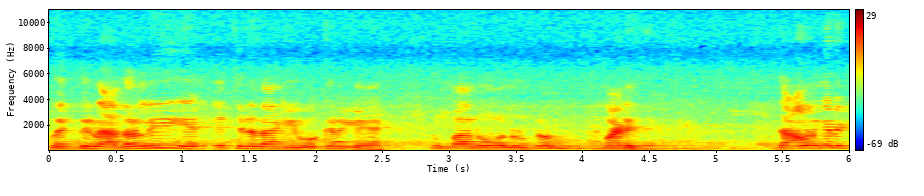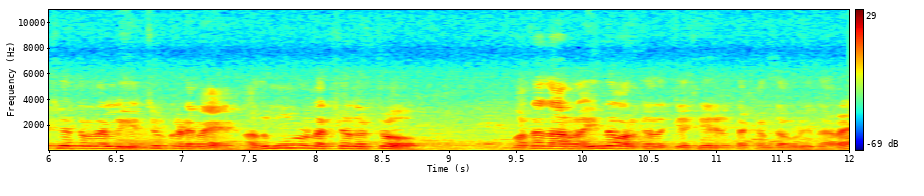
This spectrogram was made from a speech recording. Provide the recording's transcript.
ವ್ಯಕ್ತಿಗಳು ಅದರಲ್ಲಿ ಹೆಚ್ಚಿನದಾಗಿ ಯುವಕರಿಗೆ ತುಂಬ ನೋವನ್ನುಂಟು ಮಾಡಿದೆ. ದಾವಣಗೆರೆ ಕ್ಷೇತ್ರದಲ್ಲಿ ಹೆಚ್ಚು ಕಡಿಮೆ ಹದಿಮೂರು ಲಕ್ಷದಷ್ಟು ಮತದಾರರು ಐಂದ ವರ್ಗದಕ್ಕೆ ಸೇರಿರ್ತಕ್ಕಂಥವ್ರು ಇದ್ದಾರೆ.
